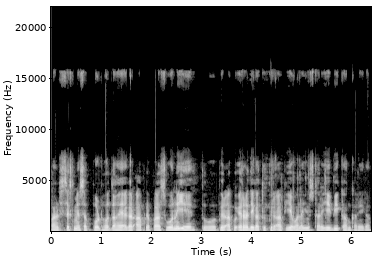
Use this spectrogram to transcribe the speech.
point six में सपोर्ट होता है, अगर आपके पास वो नहीं है तो फिर आपको एरर देगा तो फिर आप ये वाला यूज़ करें, ये भी काम करेगा।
